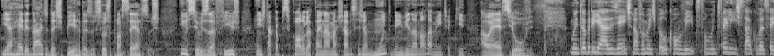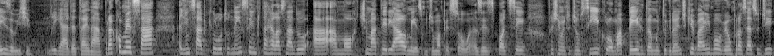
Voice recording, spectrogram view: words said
e a realidade das perdas, os seus processos e os seus desafios, a gente está com a psicóloga Tainá Machado. Seja muito bem-vinda novamente aqui ao ES Ouve. Muito obrigada, gente, novamente pelo convite. Estou muito feliz de estar com vocês hoje. Obrigada, Tainá. Para começar, a gente sabe que o luto nem sempre está relacionado à, à, morte material mesmo de uma pessoa. Às vezes pode ser o fechamento de um ciclo ou uma perda muito grande que vai envolver um processo de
